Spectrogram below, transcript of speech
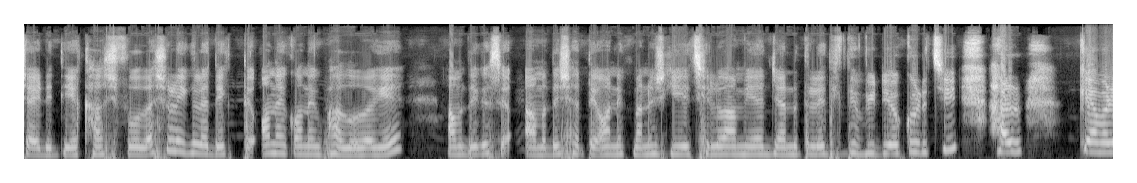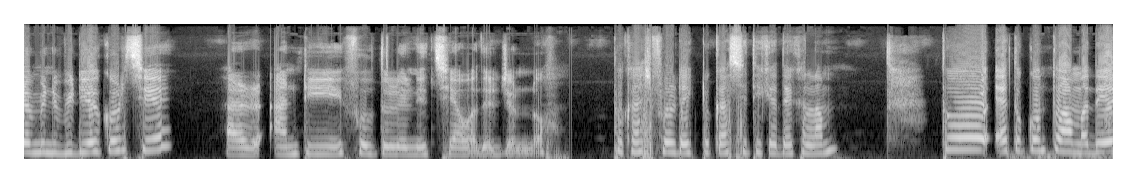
চাইডে দিয়ে খাস ফুল। আসলে এগুলো দেখতে অনেক অনেক ভালো লাগে। আমাদের কাছে, আমাদের সাথে অনেক মানুষ গিয়েছিল, আমি আর জানাতলে দিতে ভিডিও করেছি। আর ক্যামেরাম্যান ভিডিও করছে আর আন্টি ফুল তুলে নিচ্ছে আমাদের জন্য। তো কাশ ফুলটা একটু কাছে থেকে দেখালাম। তো এতক্ষণ তো আমাদের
